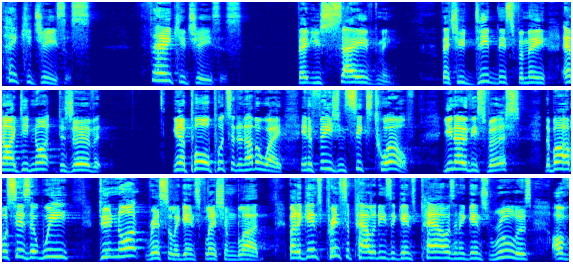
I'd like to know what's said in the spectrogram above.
Thank you, Jesus. Thank you, Jesus that you saved me, that you did this for me, and I did not deserve it. You know, Paul puts it another way in Ephesians 6 12. You know this verse. The Bible says that we, do not wrestle against flesh and blood, but against principalities, against powers, and against rulers of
